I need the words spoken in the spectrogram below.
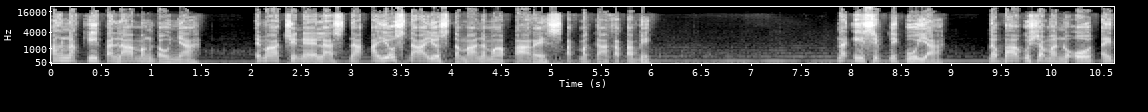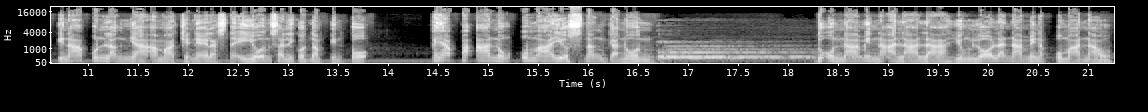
Ang nakita lamang daw niya ay mga tsinelas na ayos na ayos naman ng mga pares at magkakatabi. Naisip ni kuya na bago siya manood ay tinapon lang niya ang mga tsinelas na iyon sa likod ng pinto kaya paanong umayos ng ganon? Doon namin naalala yung lola namin na pumanaw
